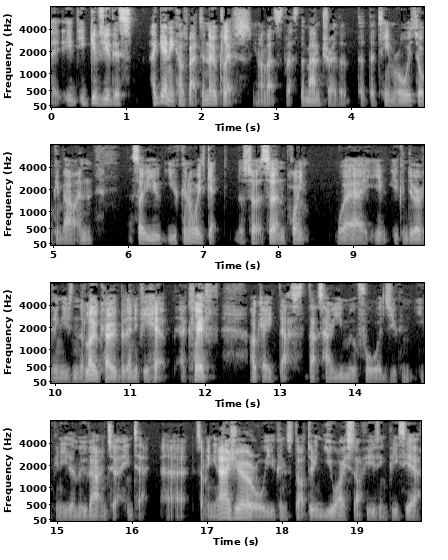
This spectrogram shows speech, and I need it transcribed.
it, it, gives you this again. It comes back to no cliffs. You know, that's that's the mantra that, that the team are always talking about, and so you you can always get to a certain point where you, you can do everything using the low code, but then if you hit a cliff, okay, that's that's how you move forwards. You can you can either move out into into uh, something in Azure, or you can start doing UI stuff using PCF.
